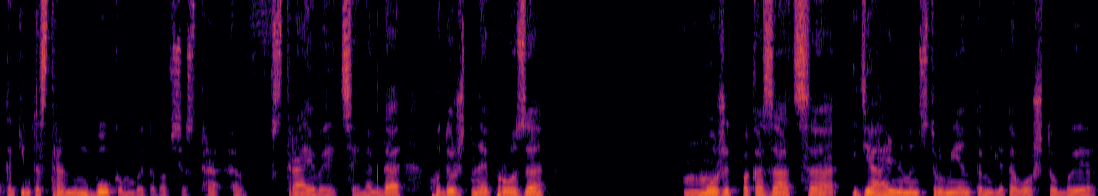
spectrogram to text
каким-то странным боком в это во все э, встраивается. Иногда художественная проза может показаться идеальным инструментом для того, чтобы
